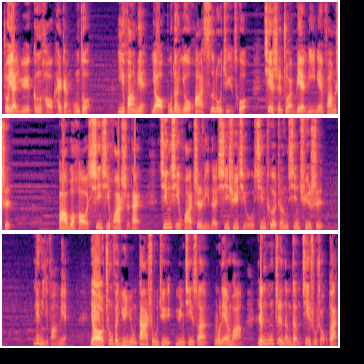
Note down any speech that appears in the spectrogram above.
着眼于更好开展工作，一方面要不断优化思路举措，切实转变理念方式，把握好信息化时代精细化治理的新需求、新特征、新趋势；另一方面，要充分运用大数据、云计算、物联网、人工智能等技术手段。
